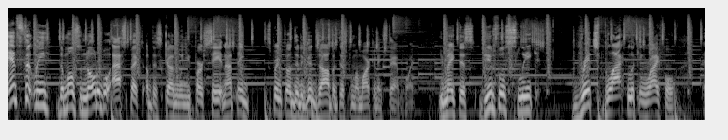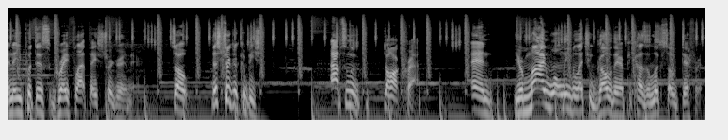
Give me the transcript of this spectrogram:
Instantly, the most notable aspect of this gun when you first see it, and I think Springfield did a good job with this from a marketing standpoint. You make this beautiful, sleek, rich black looking rifle, and then you put this gray flat face trigger in there. So this trigger could be absolute dog crap. And your mind won't even let you go there because it looks so different.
